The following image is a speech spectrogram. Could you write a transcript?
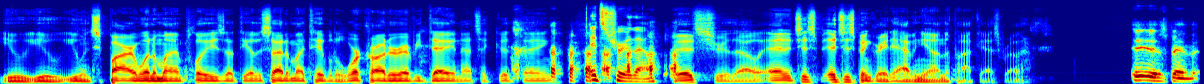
You you you inspire one of my employees at the other side of my table to work harder every day, and that's a good thing. it's true, though. It's true, though, and it's just it's just been great having you on the podcast, brother. It has been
